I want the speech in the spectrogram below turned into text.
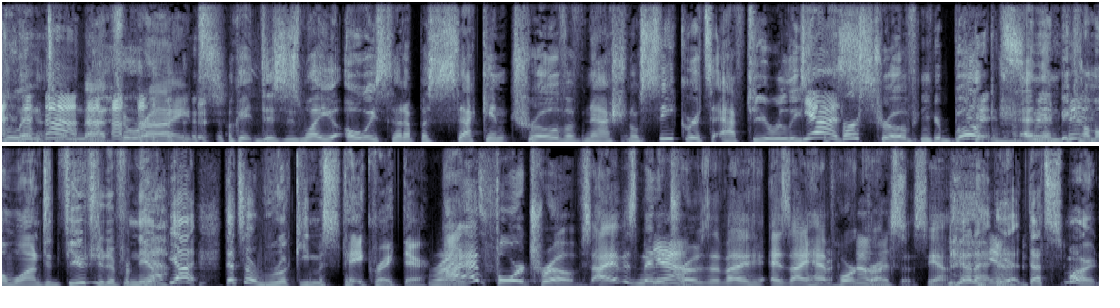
Clinton. That's right. Okay, this is why you always set up a second trove of national secrets after you release Yes. the first trove in your book and then become a wanted fugitive from the Yeah. FBI. That's a rookie mistake right there. Right. I have four troves. I have as many Yeah. troves as I, as I have No, that's- Horcruxes. yeah. Gotta- Yeah. yeah, that's smart.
